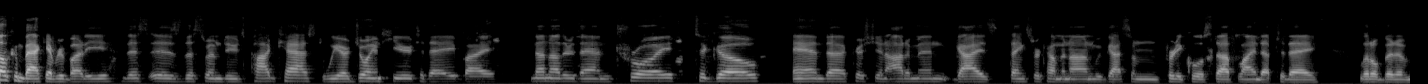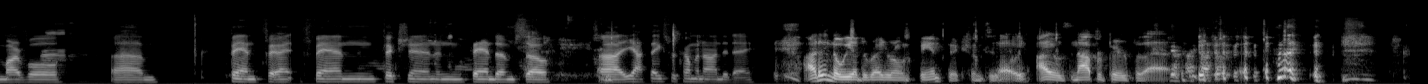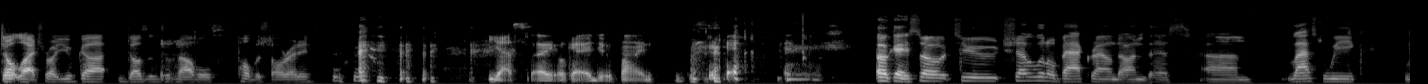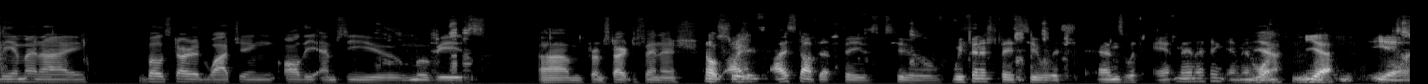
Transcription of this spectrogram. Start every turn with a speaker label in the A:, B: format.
A: Welcome back, everybody. This is the Swim Dudes podcast. We are joined here today by none other than Troy to go and uh, Christian Ottoman. Guys, thanks for coming on. We've got some pretty cool stuff lined up today. A little bit of Marvel um, fan, fan fan fiction and fandom. So, uh, yeah, thanks for coming on today.
B: I didn't know we had to write our own fan fiction today. I was not prepared for that.
C: Don't lie, Troy. You've got dozens of novels published already.
B: yes, I, okay, I do. Fine.
A: okay, so to shed a little background on this, um, last week Liam and I both started watching all the MCU movies um, from start to finish.
C: Oh, sweet.
D: I, I stopped at phase two. We finished phase two, which ends with Ant Man, I think. Ant Man
A: Yeah,
D: one.
C: Yeah.
B: Yeah.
